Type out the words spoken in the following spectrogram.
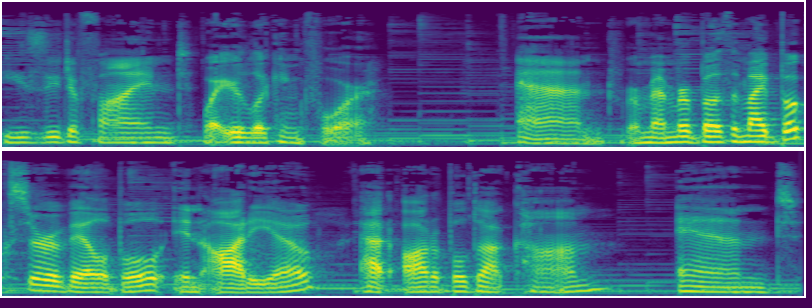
easy to find what you're looking for. And remember, both of my books are available in audio at audible.com and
